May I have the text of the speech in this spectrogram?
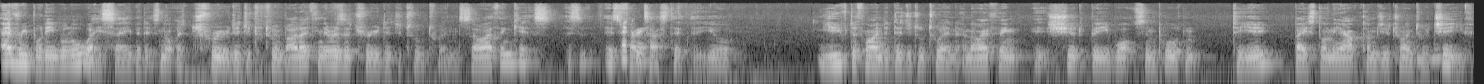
everybody will always say that it's not a true digital twin, but I don't think there is a true digital twin. So I think it's it's, it's fantastic that you're you've defined a digital twin, and I think it should be what's important to you based on the outcomes you're trying to mm-hmm. achieve.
